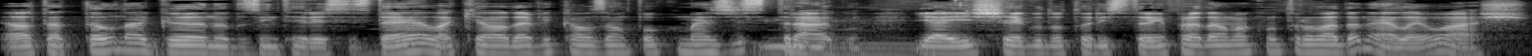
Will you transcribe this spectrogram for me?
ela tá tão na gana dos interesses dela que ela deve causar um pouco mais de estrago. Hum. E aí chega o Doutor Estranho para dar uma controlada nela, eu acho.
